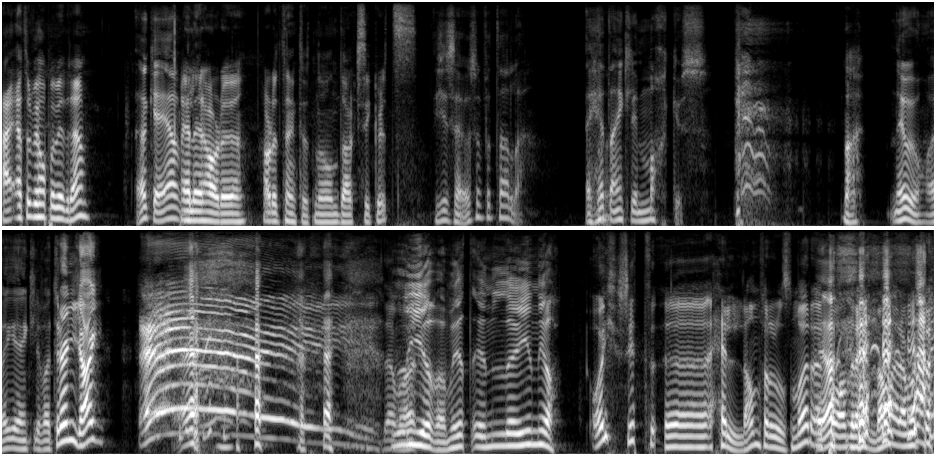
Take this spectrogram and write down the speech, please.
Nei, jeg tror vi hopper videre. Okay, ja. Eller har du, har du tenkt ut noen dark secrets? Ikke seriøst å fortelle. Jeg heter egentlig Markus. Nei. Jo, jo. Jeg er egentlig fra Trøndelag. Det var... Livet mitt er en løgn, ja. Oi, shit. Uh, Helland fra Rosenborg. Ja. andre Pål André Helland er her borte.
